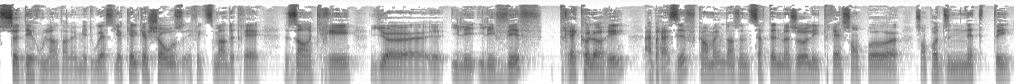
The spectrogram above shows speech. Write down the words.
se déroulant dans le Midwest, il y a quelque chose effectivement de très ancré, il, y a, euh, il, est, il est vif, très coloré, abrasif quand même dans une certaine mesure. Les traits sont pas euh, sont pas d'une netteté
